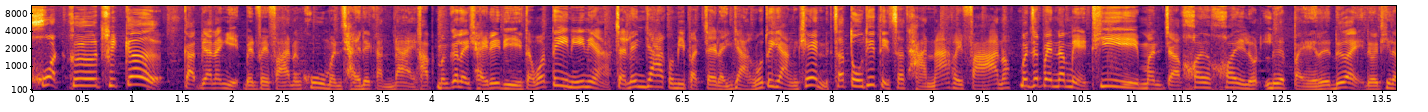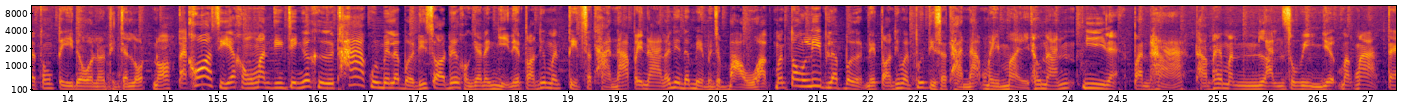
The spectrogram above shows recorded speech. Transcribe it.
โคตรคือทริกเกอร์กับยานางิเป็นไฟฟ้าทั้งคู่มันใช้ด้วยกันได้ครับ มันก็เลยใช้ได้ดี แต่ว่าตี้นี้เนี่ยจะเล่นยากมันมีปัจจัยหลายอย่างยกตัวอย่างเช่นศัตรูที่ติดสถานะไฟฟ้าเนาะมันจะเป็นดาเมจที่มันจะค่อยๆลดเลือดไปเรื่อยๆ โดยที่เราต้องตีโดนเราถึงจะลดเนาะแต่ข้อเสียของมันจริง ๆ ก็คือถ้าคุณเป็นระเบิดดิสออเดอร์ของยานางิเนี่ยตอนที่มันติดสถานะไปนานแล้วเนี่ยดาเมจมันจะเบาครับมันต้องรีบระเบิดในตอนที่มันเพิ่งติดสถานะใหม่ๆ เท่านั้นนี่แหละปัญหาทำให้มันลันสวิงเยอะมากๆ แต่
